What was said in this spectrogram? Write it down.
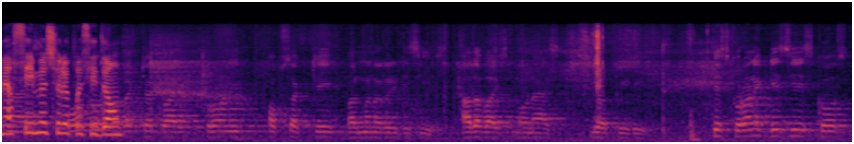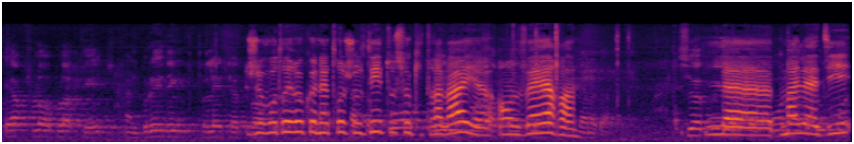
Merci, Monsieur le Président. Je voudrais reconnaître aujourd'hui tous ceux qui travaillent envers la maladie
